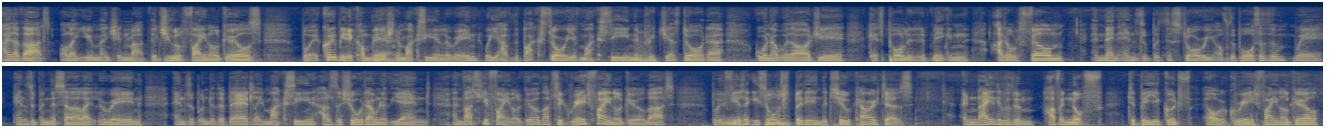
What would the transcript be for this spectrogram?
Either that, or like you mentioned, Matt, the dual final girls. But it could have been a combination yeah. of Maxine and Lorraine, where you have the backstory of Maxine, mm-hmm. the preacher's daughter, going out with RJ, gets pulled into making adult film, and then ends up with the story of the both of them, where ends up in the cellar like Lorraine, ends up under the bed like Maxine, has the showdown at the end, and that's your final girl. That's a great final girl, that. But it feels mm-hmm. like he's sort of split it into two characters and neither of them have enough to be a good or a great final girl.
